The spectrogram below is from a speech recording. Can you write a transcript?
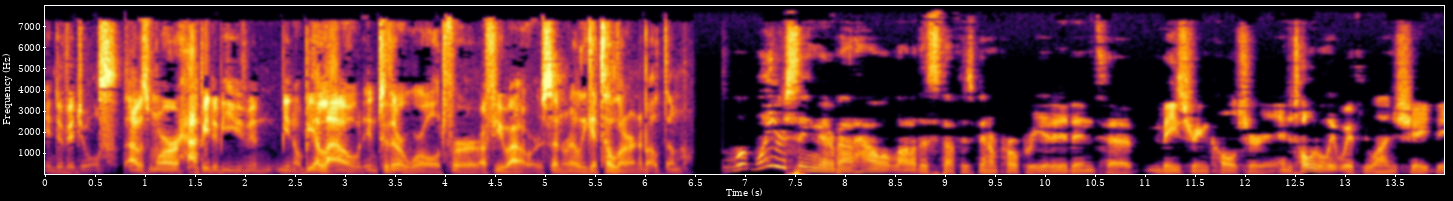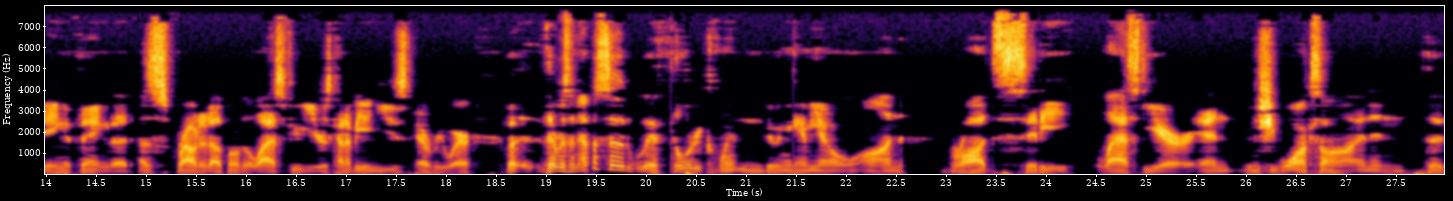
individuals. I was more happy to be even you know be allowed into their world for a few hours and really get to learn about them. What, what you're saying there about how a lot of this stuff has been appropriated into mainstream culture, and totally with you on shade being a thing that has sprouted up over the last few years, kind of being used everywhere. But there was an episode with Hillary Clinton doing a cameo on Broad City last year, and when she walks on, and the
